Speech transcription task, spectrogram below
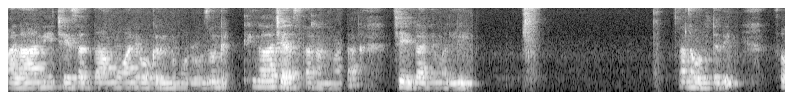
అలా అని చేసేద్దాము అని ఒక రెండు మూడు రోజులు గట్టిగా చేస్తానన్నమాట. చేయగానే మళ్ళీ అలా ఉంటుంది. సో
